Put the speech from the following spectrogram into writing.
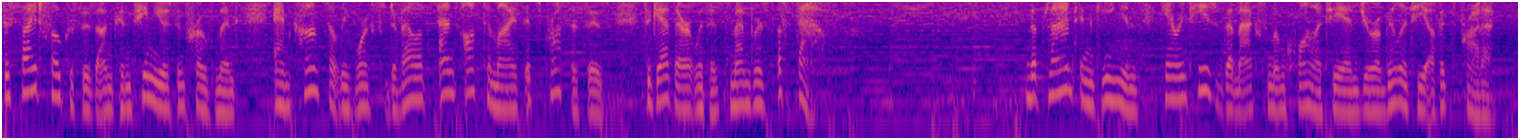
The site focuses on continuous improvement and constantly works to develop and optimize its processes together with its members of staff. The plant in Giengen guarantees the maximum quality and durability of its products.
